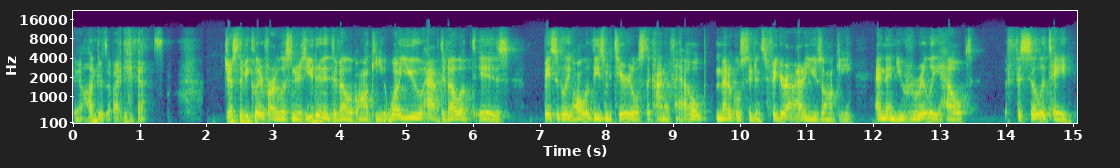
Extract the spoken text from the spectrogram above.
you know, hundreds of ideas. Just to be clear for our listeners, you didn't develop Anki. What you have developed is basically all of these materials to kind of help medical students figure out how to use Anki. And then you've really helped facilitate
